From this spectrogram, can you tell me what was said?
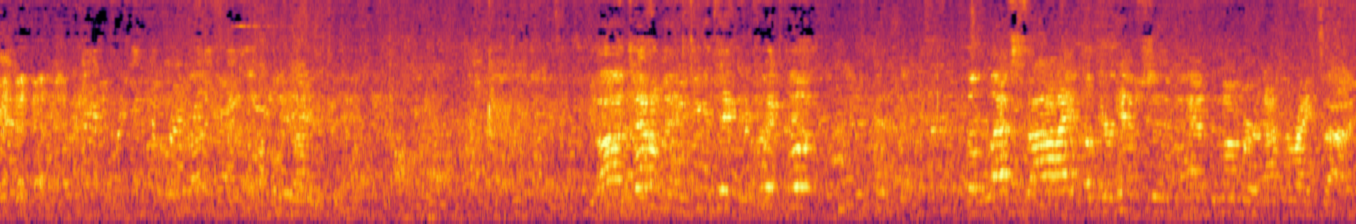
Uh, gentlemen, if you can take a quick look, the left side of your hip should have the number, not the right side.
